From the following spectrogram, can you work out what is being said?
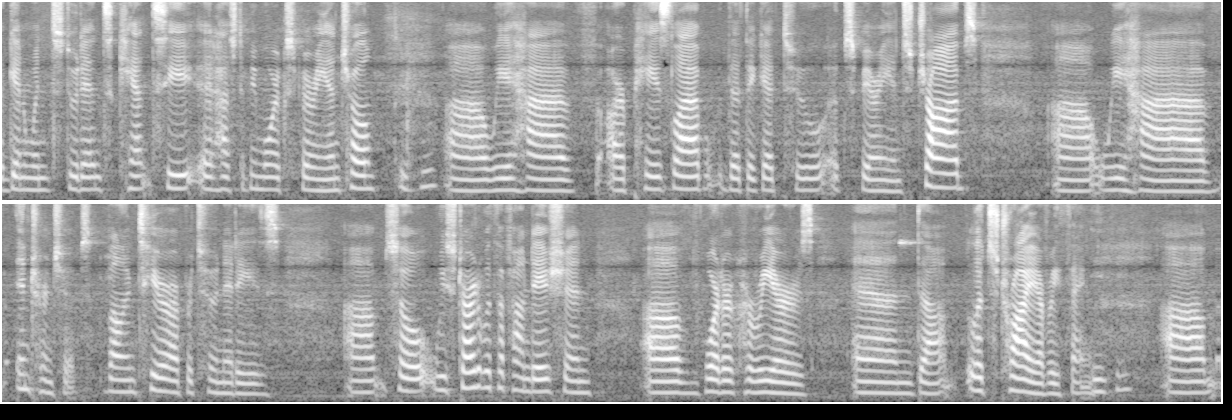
Again, when students can't see, it has to be more experiential. Mm-hmm. Uh, we have our PAYS lab that they get to experience jobs. Uh, we have internships, volunteer opportunities. Um, so we started with a foundation of what are careers and uh, let's try everything. Mm-hmm. Um,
